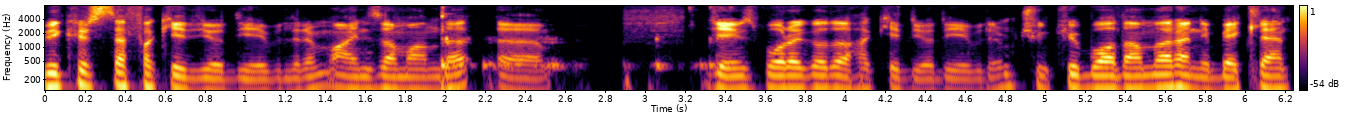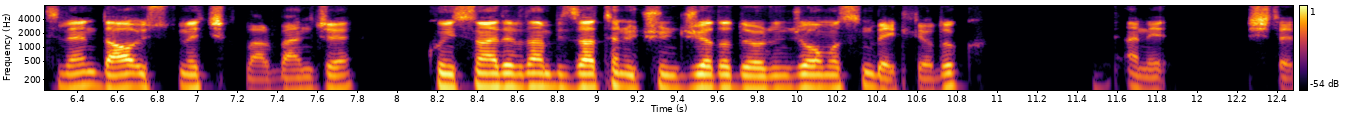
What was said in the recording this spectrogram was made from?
Bickerstaff hak ediyor diyebilirim. Aynı zamanda e, James Borrego da hak ediyor diyebilirim. Çünkü bu adamlar hani beklentilerin daha üstüne çıktılar. Bence Quinn Snyder'dan biz zaten üçüncü ya da dördüncü olmasını bekliyorduk. Hani işte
